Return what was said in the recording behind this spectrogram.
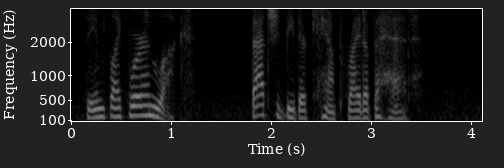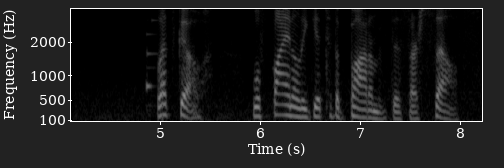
Seems like we're in luck. That should be their camp right up ahead. Let's go. We'll finally get to the bottom of this ourselves.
